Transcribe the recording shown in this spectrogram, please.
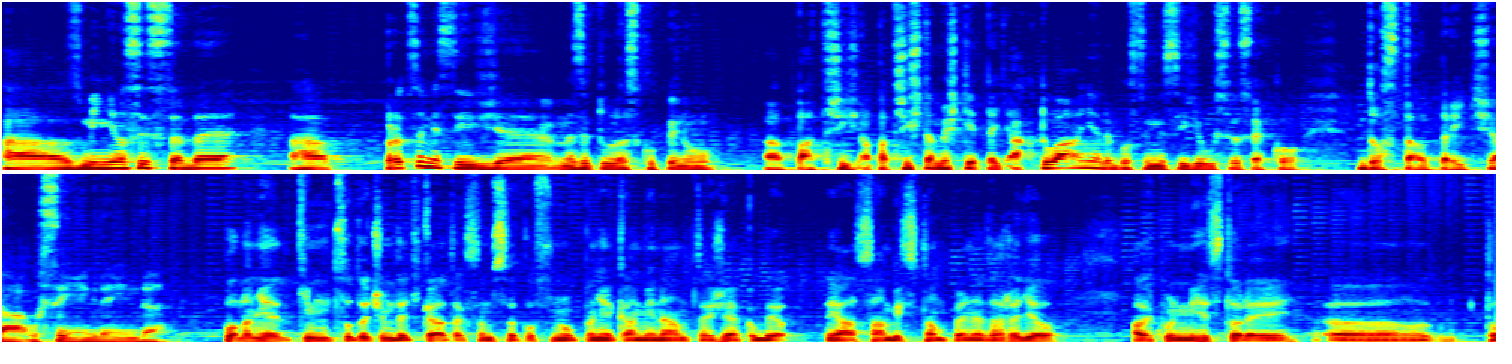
A zmínil jsi sebe, a proč si myslíš, že mezi tuhle skupinu patříš? A patříš tam ještě teď aktuálně, nebo si myslíš, že už jsi jako dostal pryč a už jsi někde jinde? Podle mě tím, co točím teďka, tak jsem se posunul úplně kam jinam, takže jakoby já sám bych se tam úplně nezařadil ale kvůli mé historii uh, to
